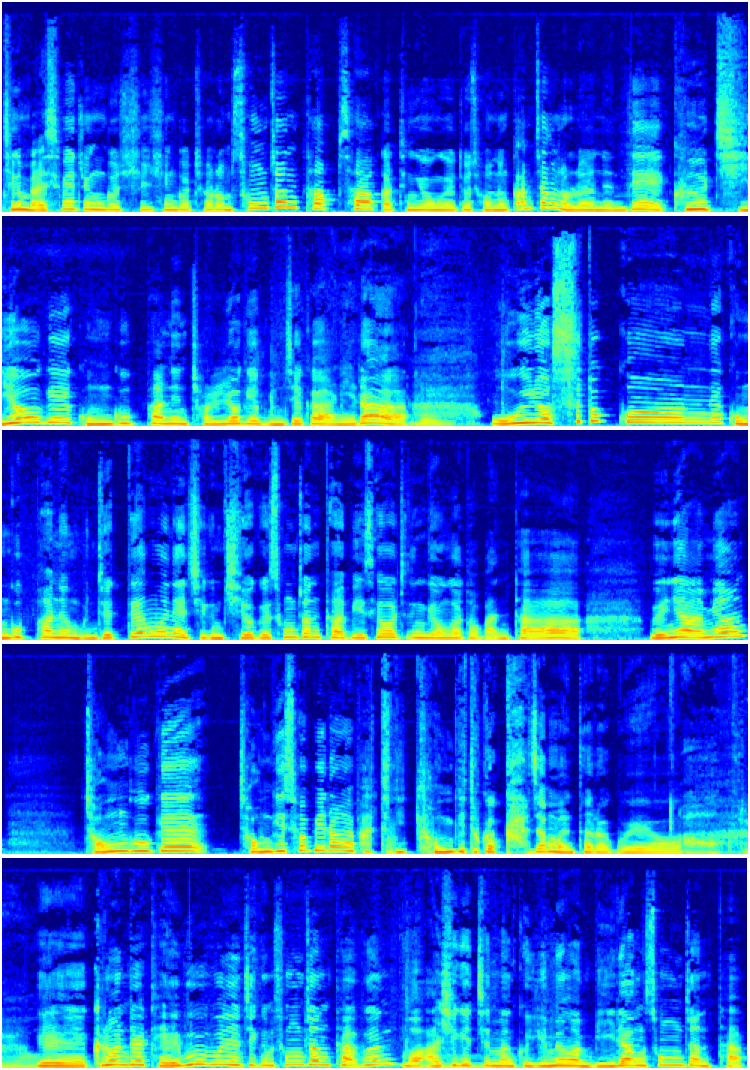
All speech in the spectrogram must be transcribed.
지금 말씀해 준 것이신 것처럼 송전탑 사업 같은 경우에도 저는 깜짝 놀랐는데 그 지역에 공급하는 전력의 문제가 아니라 네. 오히려 수도권 수도권에 공급하는 문제 때문에 지금 지역에 송전탑이 세워지는 경우가 더 많다. 왜냐하면 전국의 전기 소비량을 봤더니 경기도가 가장 많다라고 해요. 아, 그래요? 예. 그런데 대부분의 지금 송전탑은 뭐 아시겠지만 음. 그 유명한 밀양 송전탑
